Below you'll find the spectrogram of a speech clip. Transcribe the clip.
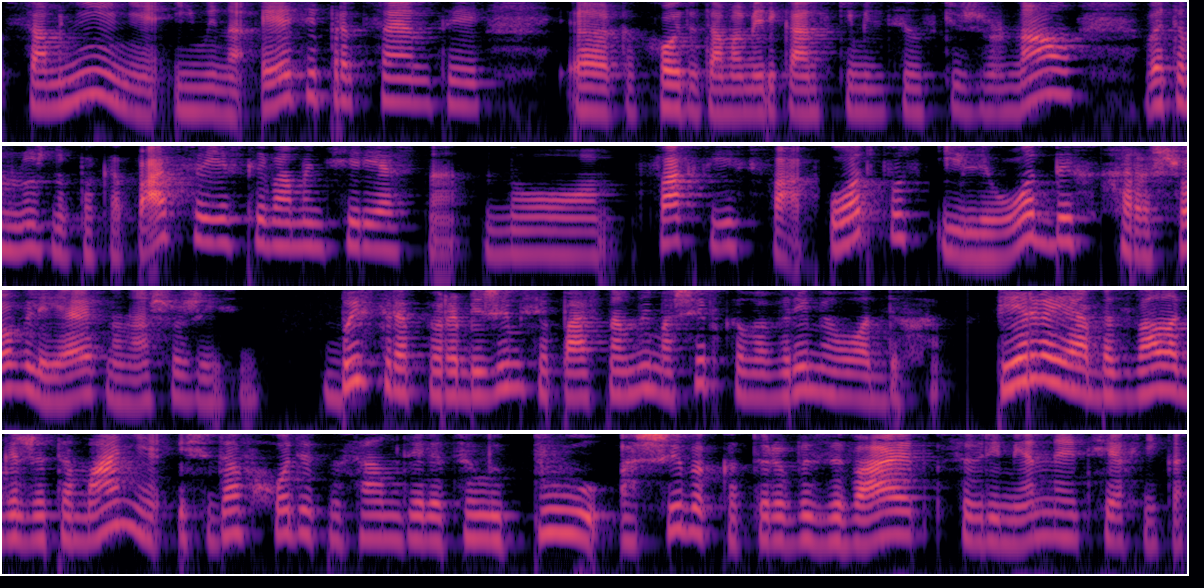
сомнение именно эти проценты, э, какой-то там американский медицинский журнал. В этом нужно покопаться, если вам интересно, но факт есть факт. Отпуск или отдых хорошо влияют на нашу жизнь. Быстро пробежимся по основным ошибкам во время отдыха. Первое я обозвала гаджетомания, и сюда входит на самом деле целый пул ошибок, которые вызывает современная техника.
